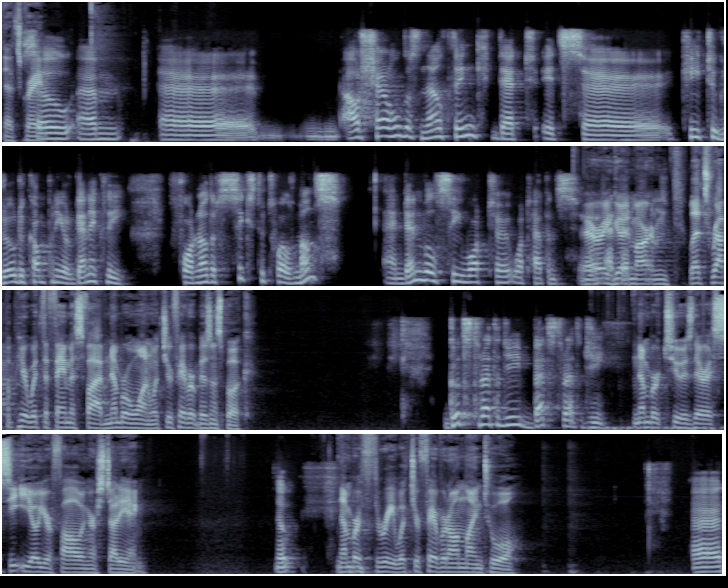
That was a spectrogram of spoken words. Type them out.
That's great. So um, uh, our shareholders now think that it's uh, key to grow the company organically for another six to twelve months. And then we'll see what uh, what happens. Uh, Very good, Martin. Let's wrap up here with the famous five. Number one, what's your favorite business book? Good strategy, bad strategy. Number two, is there a CEO you're following or studying? Nope. Number three, what's your favorite online tool? Uh,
